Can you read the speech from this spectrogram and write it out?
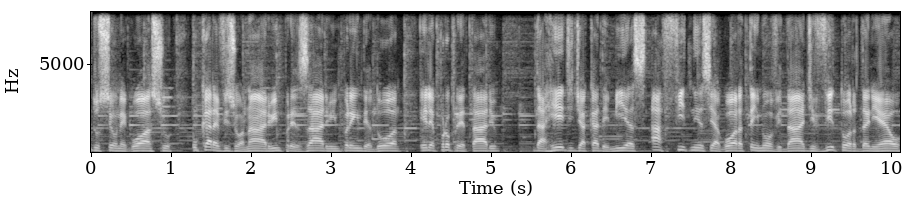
do seu negócio. O cara é visionário, empresário, empreendedor, ele é proprietário da rede de academias A Fitness e agora tem novidade, Vitor Daniel.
